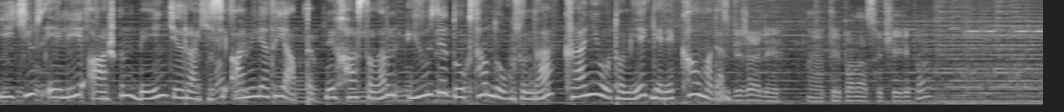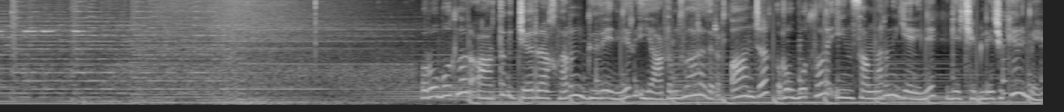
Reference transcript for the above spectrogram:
250 aşkın beyin cerrahisi ameliyatı yaptık ve hastaların %99'unda kraniotomiye gerek kalmadı. Robotlar artık cerrahların güvenilir yardımcılarıdır. Ancak robotlar insanların yerine geçebilecekler mi?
